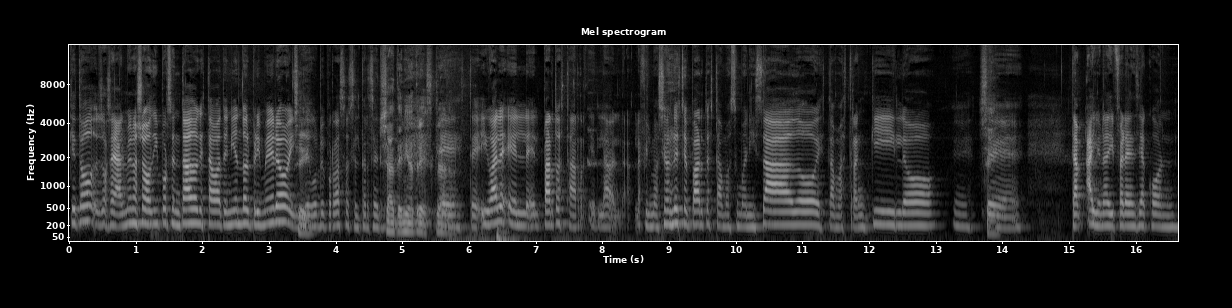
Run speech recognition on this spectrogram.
que todo, o sea, al menos yo di por sentado que estaba teniendo el primero y Sí. de golpe porrazo es el tercero. Ya tenía tres, claro. Este, igual el, el parto está, la, la- la filmación de este parto está más humanizado, está más tranquilo. este, tam- hay una diferencia con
